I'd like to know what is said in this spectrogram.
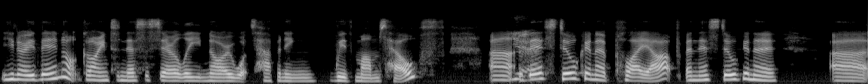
you know they're not going to necessarily know what's happening with mum's health. Uh, yeah. They're still going to play up, and they're still going to uh,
